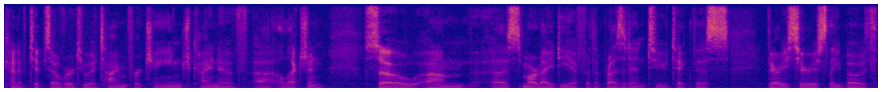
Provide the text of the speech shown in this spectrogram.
kind of tips over to a time for change kind of uh, election. So, um, a smart idea for the president to take this very seriously, both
